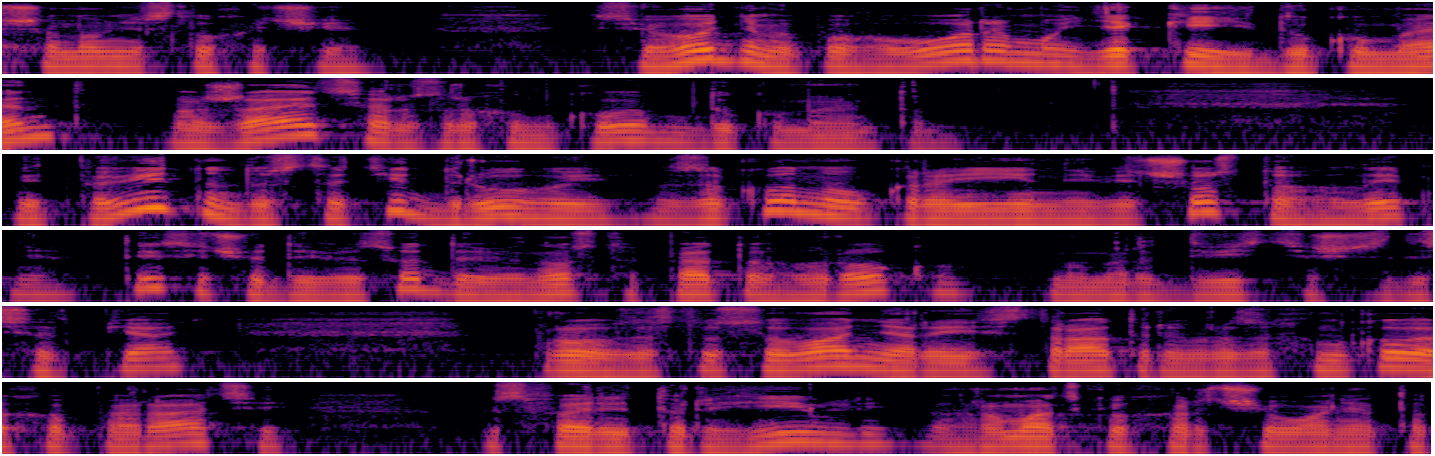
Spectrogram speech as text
шановні слухачі! Сьогодні ми поговоримо, який документ вважається розрахунковим документом. Відповідно до статті 2 Закону України від 6 липня 1995 року номер 265 про застосування реєстраторів розрахункових операцій у сфері торгівлі, громадського харчування та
